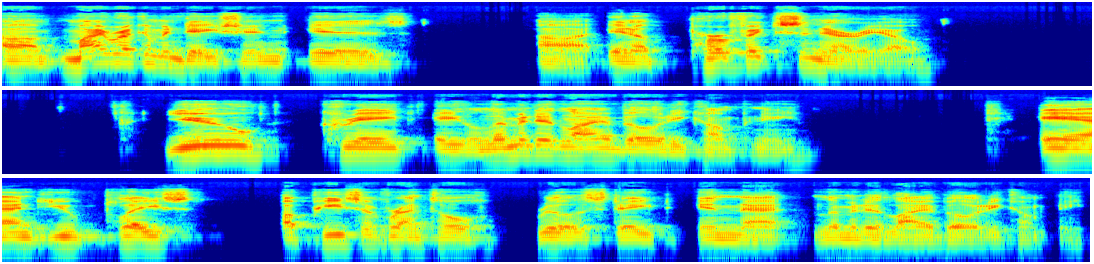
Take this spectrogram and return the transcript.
um, my recommendation is uh, in a perfect scenario, you create a limited liability company and you place a piece of rental real estate in that limited liability company.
